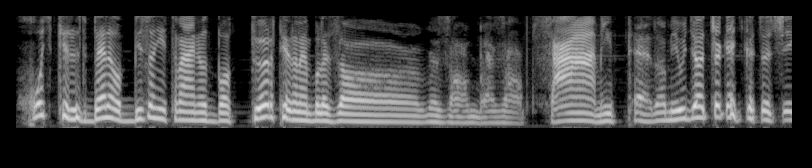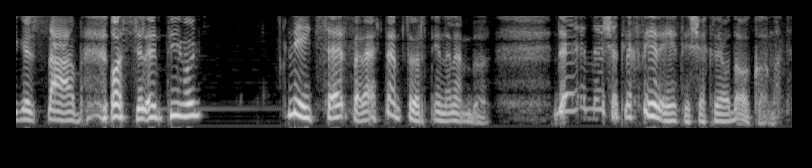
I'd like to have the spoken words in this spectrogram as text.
hogy került bele a bizonyítványodba a történelemből ez a, ez a, ez a szám itt, ami ugyan csak egy közösséges szám. Azt jelenti, hogy négyszer feleltem történelemből. De esetleg félreértésekre ad alkalmat.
